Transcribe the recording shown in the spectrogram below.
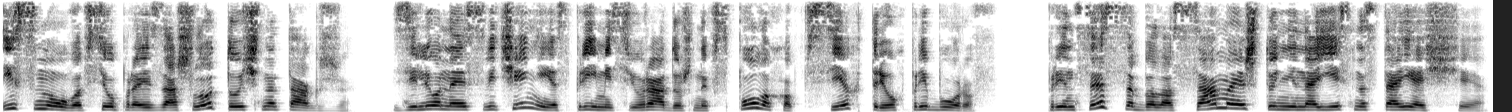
И снова все произошло точно так же. Зеленое свечение с примесью радужных всполохов всех трех приборов. Принцесса была самая, что ни на есть настоящая.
